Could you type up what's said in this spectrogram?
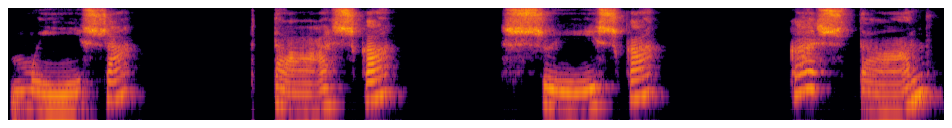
миша, пташка, шишка, каштан,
